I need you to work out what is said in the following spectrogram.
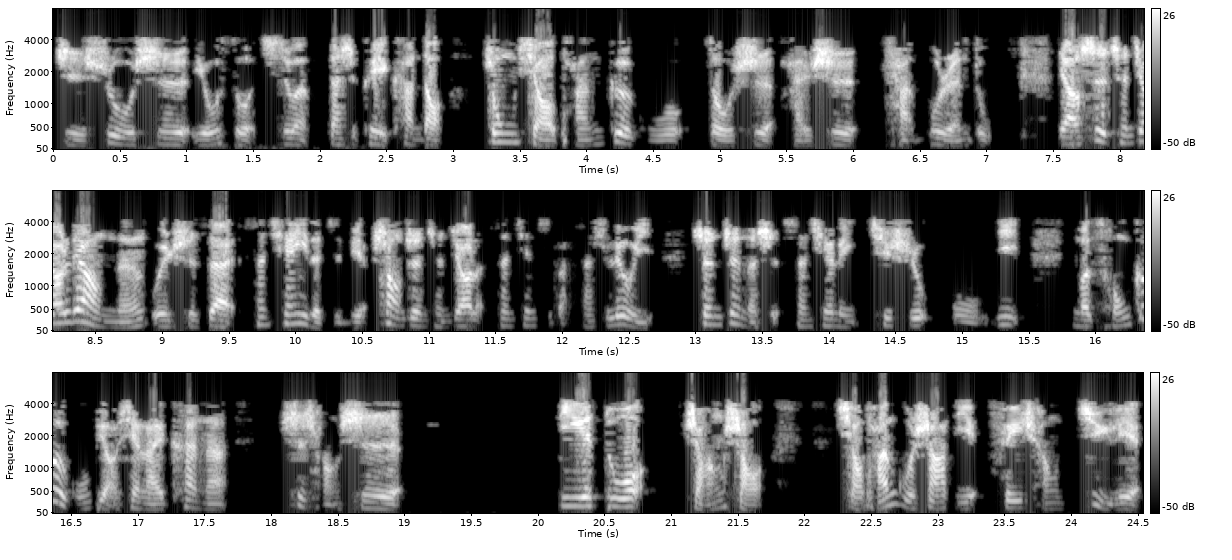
指数是有所企稳，但是可以看到中小盘个股走势还是惨不忍睹。两市成交量能维持在三千亿的级别，上证成交了三千七百三十六亿，深圳呢是三千零七十五亿。那么从个股表现来看呢，市场是跌多涨少，小盘股杀跌非常剧烈。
